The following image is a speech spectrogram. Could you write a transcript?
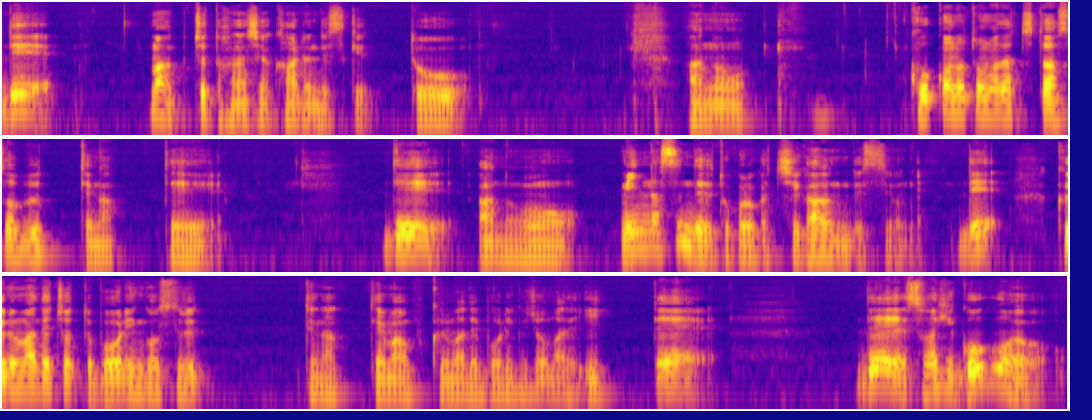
で、まあちょっと話が変わるんですけど、あの、高校の友達と遊ぶってなって、で、あの、みんな住んでるところが違うんですよね。で、車でちょっとボーリングをするってなって、まあ車でボーリング場まで行って、で、その日午後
